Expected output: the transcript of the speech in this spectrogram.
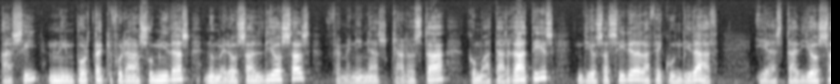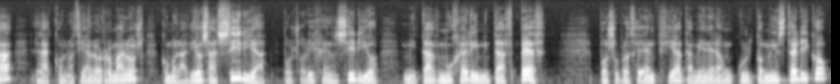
Así, no importa que fueran asumidas numerosas diosas, femeninas, claro está, como Atargatis, diosa siria de la fecundidad, y a esta diosa la conocían los romanos como la diosa siria, por su origen sirio, mitad mujer y mitad pez, por su procedencia también era un culto mistérico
